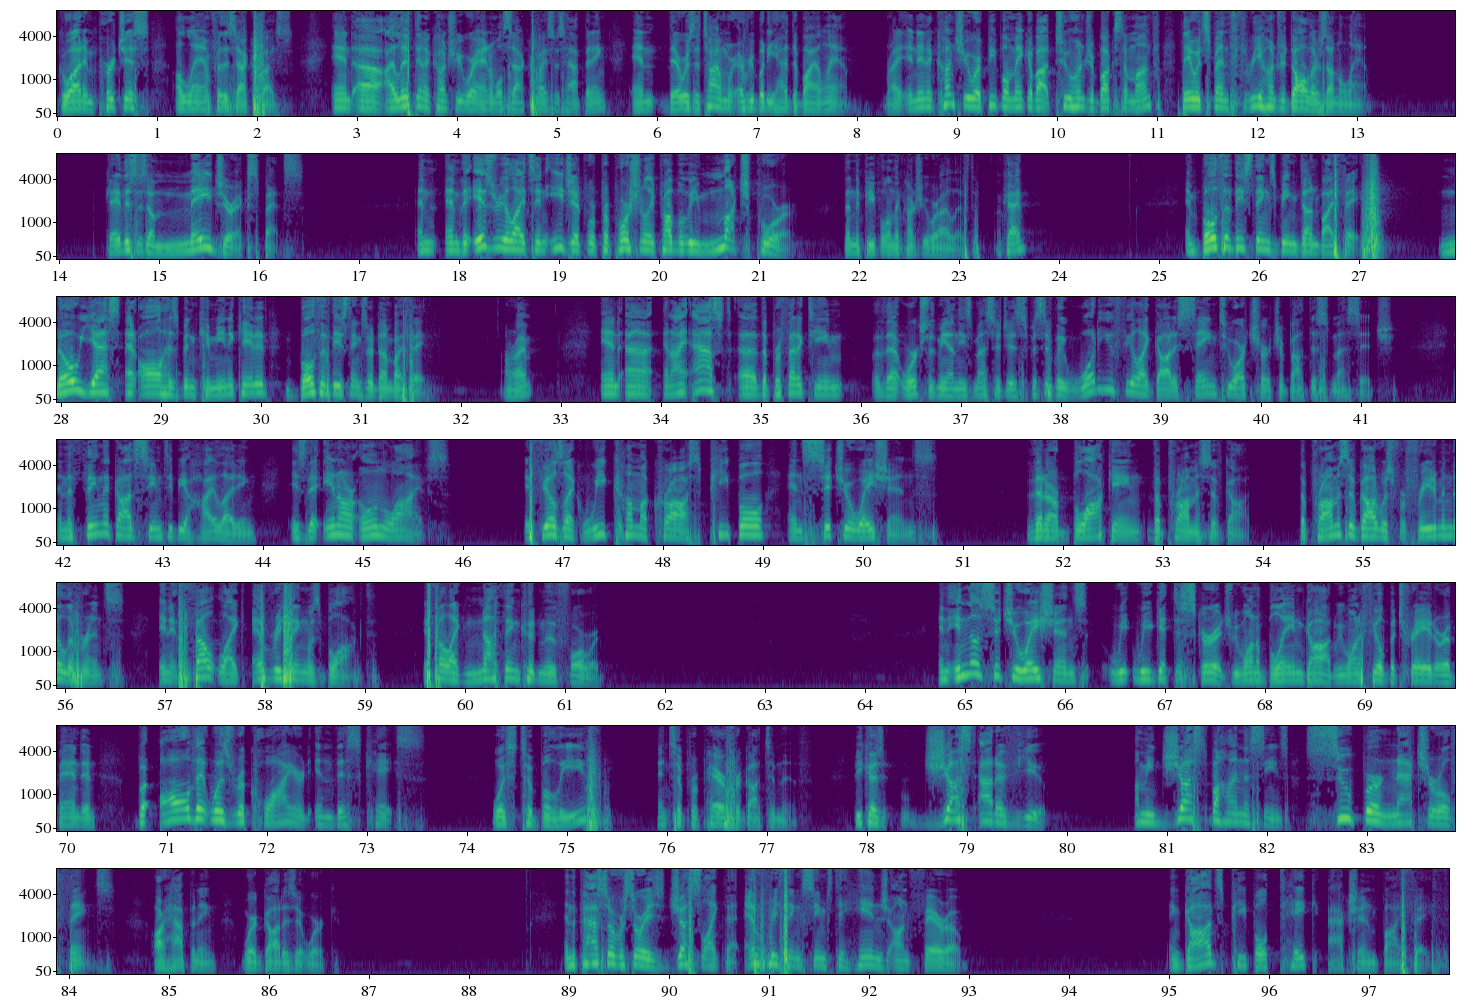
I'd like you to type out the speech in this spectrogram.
Go out and purchase a lamb for the sacrifice. And uh, I lived in a country where animal sacrifice was happening, and there was a time where everybody had to buy a lamb right? And in a country where people make about 200 bucks a month, they would spend $300 on a lamb. Okay, this is a major expense. And, and the Israelites in Egypt were proportionally probably much poorer than the people in the country where I lived. Okay? And both of these things being done by faith. No yes at all has been communicated. Both of these things are done by faith. All right? And, uh, and I asked uh, the prophetic team that works with me on these messages specifically, what do you feel like God is saying to our church about this message? And the thing that God seemed to be highlighting is that in our own lives, it feels like we come across people and situations that are blocking the promise of God. The promise of God was for freedom and deliverance, and it felt like everything was blocked. It felt like nothing could move forward. And in those situations, we, we get discouraged. We want to blame God. We want to feel betrayed or abandoned. But all that was required in this case was to believe and to prepare for God to move. Because just out of view, I mean, just behind the scenes, supernatural things are happening where God is at work. And the Passover story is just like that. Everything seems to hinge on Pharaoh. And God's people take action by faith.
